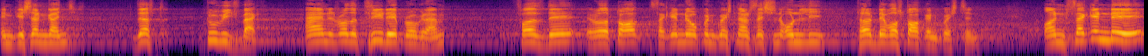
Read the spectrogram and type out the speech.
in Kishanganj just two weeks back. And it was a three day program. First day, it was a talk. Second day, open question and session only. Third day was talk and question. On second day,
